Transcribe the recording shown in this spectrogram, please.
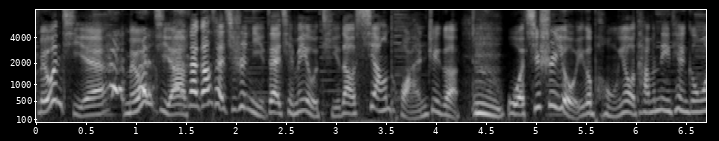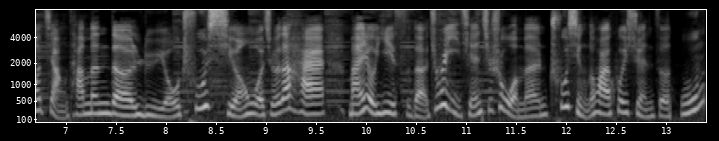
没问题，没问题啊。那刚才其实你在前面有提到夕阳团这个，嗯，我其实有一个朋友，他们那天跟我讲他们的旅游出行，我觉得还蛮有意思的。就是以前其实我们出行的话，会选择无目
